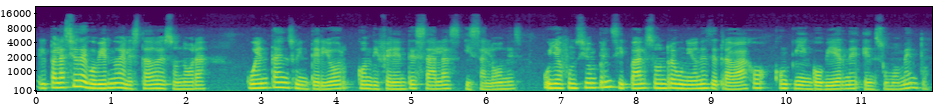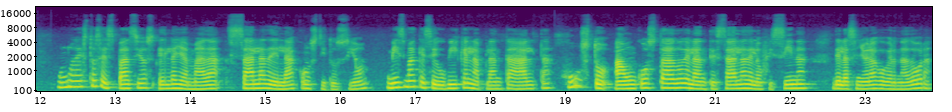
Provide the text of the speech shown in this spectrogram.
El Palacio de Gobierno del Estado de Sonora cuenta en su interior con diferentes salas y salones cuya función principal son reuniones de trabajo con quien gobierne en su momento. Uno de estos espacios es la llamada Sala de la Constitución, misma que se ubica en la planta alta, justo a un costado de la antesala de la oficina de la señora gobernadora,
